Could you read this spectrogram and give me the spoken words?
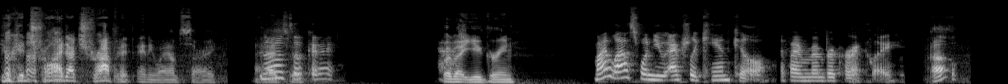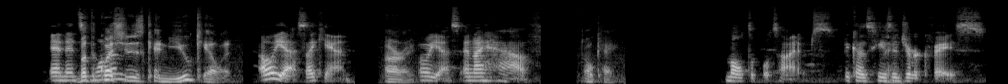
You can try to trap it. Anyway, I'm sorry. I no, it's to. okay. what about you green My last one, you actually can kill, if I remember correctly, Oh, and it's. but the question of- is, can you kill it? Oh yes, I can. All right. Oh yes, and I have Okay. multiple times because he's a jerk face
